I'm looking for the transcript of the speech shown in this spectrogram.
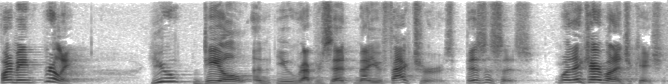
But I mean, really, you deal and you represent manufacturers, businesses. Well, they care about education.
